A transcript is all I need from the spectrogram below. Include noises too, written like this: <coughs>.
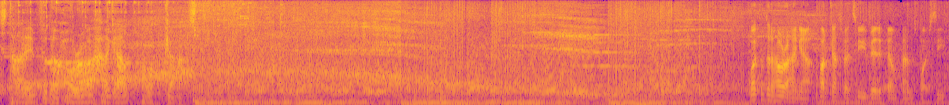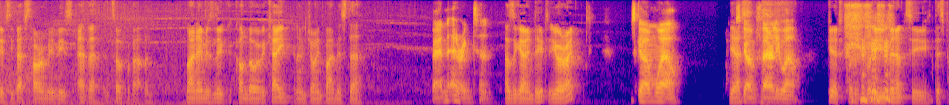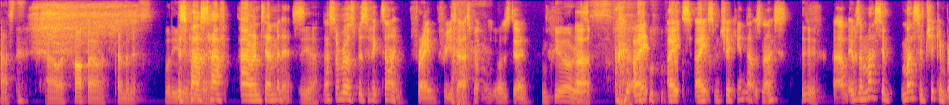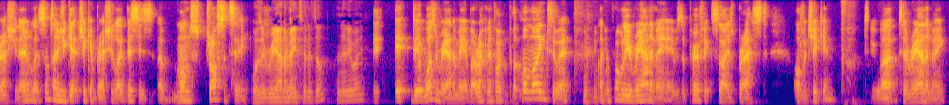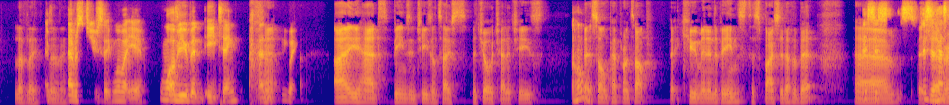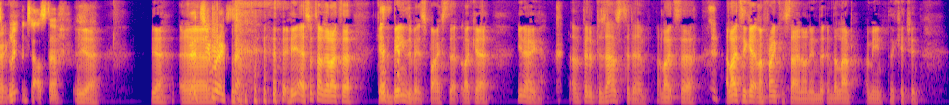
It's time for the Horror Hangout Podcast. Welcome to the Horror Hangout, a podcast where two bearded film fans watch the 50 best horror movies ever and talk about them. My name is Luke Kondor with a K, and I'm joined by Mr. Ben Errington. How's it going, dude? Are you alright? It's going well. Yes. It's going fairly well. Good. What have, what have you <laughs> been up to this past hour, half hour, ten minutes? What are you This past half hour and ten minutes. Yeah. That's a real specific time frame for you to ask me what I was doing. I'm curious. I ate, I ate, <laughs> I ate some chicken. That was nice. Did you? Um, it was a massive, massive chicken breast. You know, like sometimes you get chicken breast, you're like, this is a monstrosity. Was it reanimated at all in any way? It, it, it wasn't reanimated, but I reckon if I put my mind to it, I could <laughs> probably reanimate it. It was a perfect sized breast of a chicken to uh, to reanimate. lovely, lovely. Ever so juicy. What about you? What have you been eating? And <laughs> I had beans and cheese on toast, mature cheddar cheese, oh, bit of salt and pepper on top, bit of cumin in the beans to spice it up a bit. this Um, is bit this is Heston. Blumenthal stuff. Yeah, yeah. Um, turmeric stuff. <laughs> yeah, sometimes I like to get the <laughs> beans a bit spiced up, like a you know a bit of pizzazz to them. I like to I like to get my Frankenstein on in the in the lab. I mean the kitchen,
